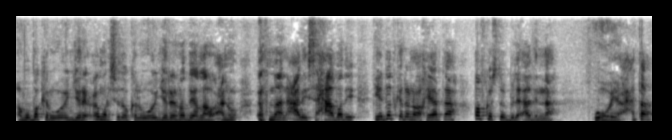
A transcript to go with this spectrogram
abubakar wuu oyn jiray cumar sidoo kale wuu oyn jiray radia allahu canhu cuthmaan cali saxaabadii iyo dadka dhan oo akhyaarta ah qof kastoo bili-aadinna wuu ooyaa. Xataa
